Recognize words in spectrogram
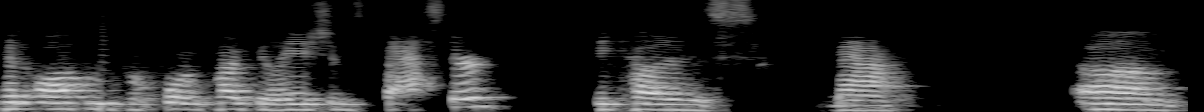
can often perform calculations faster because math. Um,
